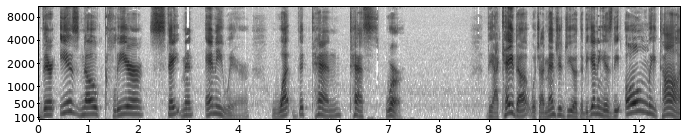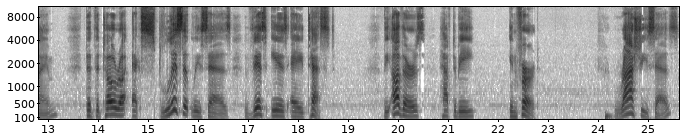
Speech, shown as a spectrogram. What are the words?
there is no clear statement anywhere what the 10 tests were. The Akedah, which I mentioned to you at the beginning, is the only time that the Torah explicitly says this is a test. The others have to be inferred. Rashi says,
